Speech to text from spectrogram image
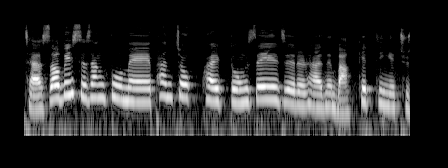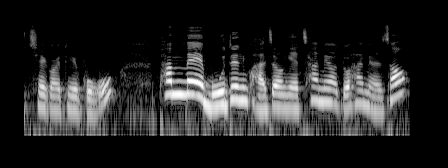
자, 서비스 상품의 판촉 활동 세일즈를 하는 마케팅의 주체가 되고 판매 모든 과정에 참여도 하면서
